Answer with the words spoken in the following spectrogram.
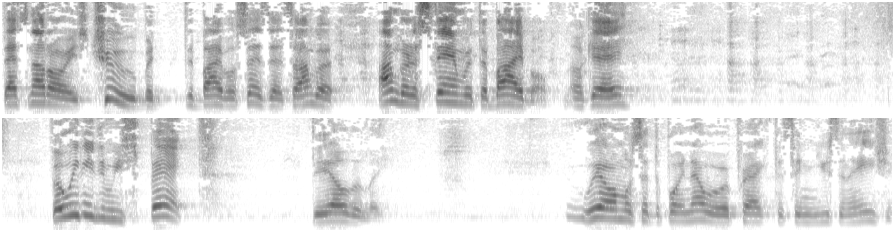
That's not always true, but the Bible says that, so I'm going to, I'm to stand with the Bible, okay? But we need to respect the elderly. We're almost at the point now where we're practicing euthanasia.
